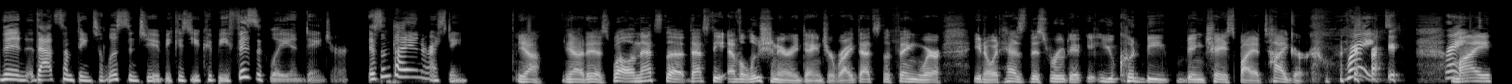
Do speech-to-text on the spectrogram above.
then that's something to listen to because you could be physically in danger. Isn't that interesting? Yeah, yeah, it is. Well, and that's the that's the evolutionary danger, right? That's the thing where you know it has this root. It, you could be being chased by a tiger, Right. Right. My,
